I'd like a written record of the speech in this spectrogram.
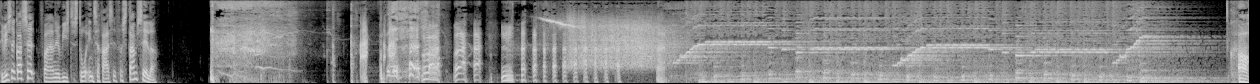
Det vidste han godt selv, for han har jo vist stor interesse for stamceller. Åh, oh,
